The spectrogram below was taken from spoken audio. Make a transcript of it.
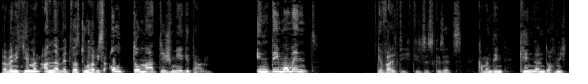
Aber wenn ich jemand anderem etwas tue, habe ich es automatisch mir getan. In dem Moment. Gewaltig, dieses Gesetz. Kann man den Kindern doch nicht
